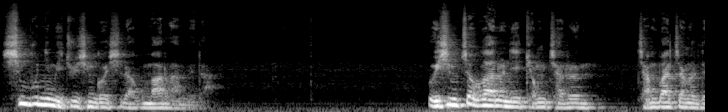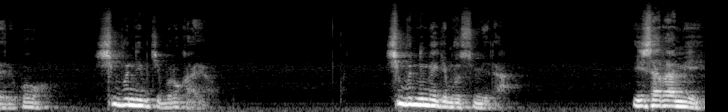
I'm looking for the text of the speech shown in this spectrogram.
신부님이 주신 것이라고 말을 합니다. 의심쩍어하는 이 경찰은 장발장을 데리고 신부님 집으로 가요. 신부님에게 묻습니다. 이 사람이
